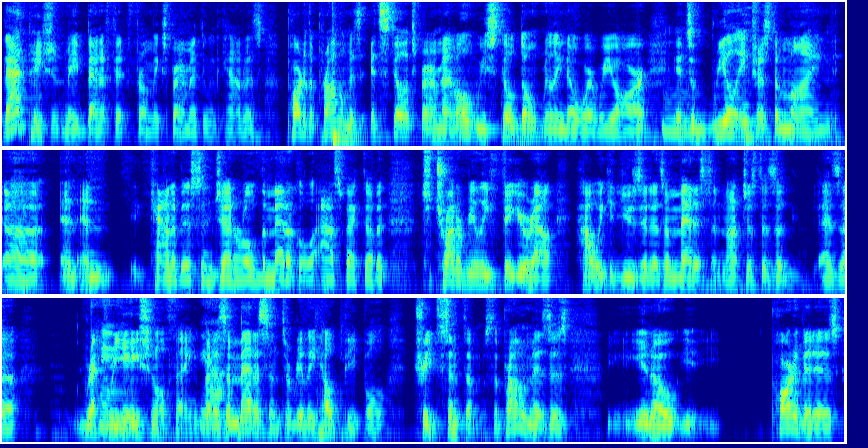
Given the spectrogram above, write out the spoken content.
that patient may benefit from experimenting with cannabis. Part of the problem is it's still experimental. We still don't really know where we are. It's a real interest of mine, uh, and and cannabis in general, the medical aspect of it, to try to really figure out how we could use it as a medicine, not just as a as a recreational thing, but Yeah. as a medicine to really help people treat symptoms. The problem is, is you know, part of it is,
